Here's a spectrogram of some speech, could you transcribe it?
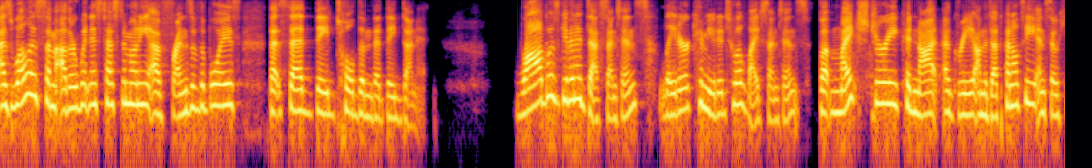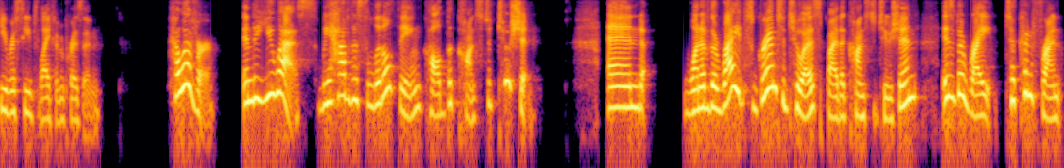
As well as some other witness testimony of friends of the boys that said they'd told them that they'd done it. Rob was given a death sentence, later commuted to a life sentence, but Mike's jury could not agree on the death penalty, and so he received life in prison. However, in the US, we have this little thing called the Constitution. And one of the rights granted to us by the Constitution is the right to confront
